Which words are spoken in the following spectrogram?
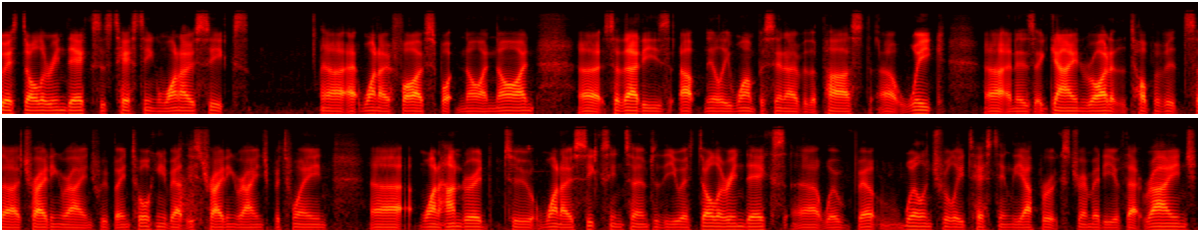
US dollar index is testing 106 uh, at 105 spot 99. Uh, so that is up nearly 1% over the past uh, week uh, and is again right at the top of its uh, trading range. We've been talking about this trading range between uh, 100 to 106 in terms of the US dollar index. We're well and truly testing the upper extremity of that range,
